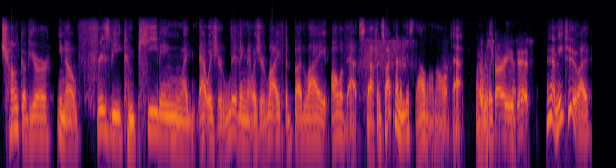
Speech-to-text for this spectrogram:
chunk of your, you know, frisbee competing. Like that was your living, that was your life, the Bud Light, all of that stuff. And so I kind of missed out on all of that. I'm really sorry you did. Yeah, me too. I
